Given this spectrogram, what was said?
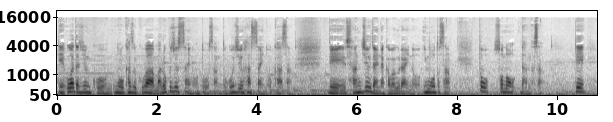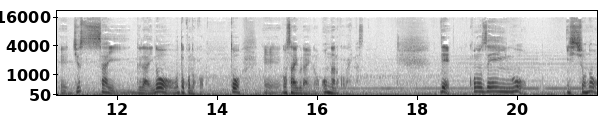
で尾形純子の家族は、まあ、60歳のお父さんと58歳のお母さん。で30代半ばぐらいの妹さんとその旦那さん。で10歳ぐらいの男の子と5歳ぐらいの女の子がいます。でこの全員を一緒の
